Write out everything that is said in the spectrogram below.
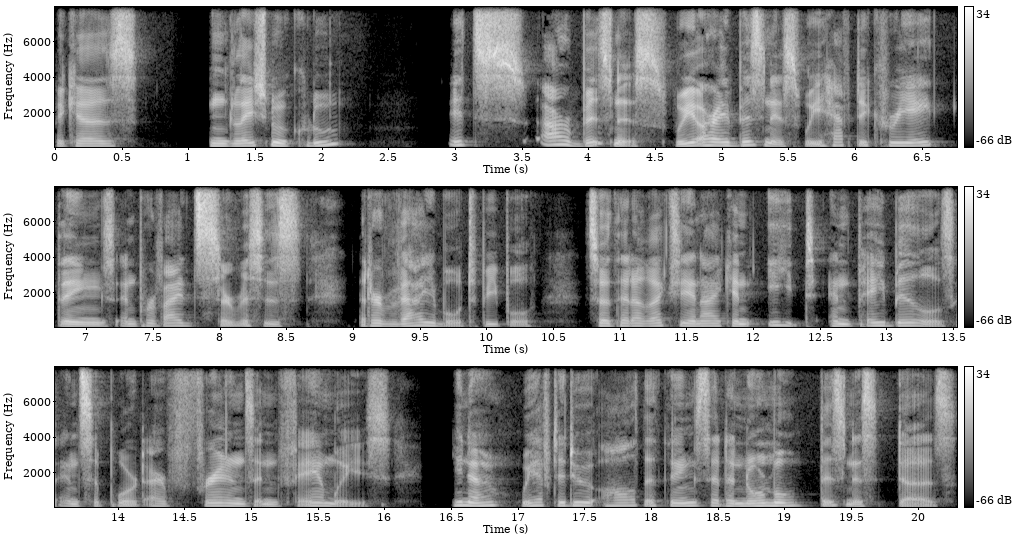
because English No Cru, it's our business. We are a business. We have to create things and provide services that are valuable to people so that Alexia and I can eat and pay bills and support our friends and families. You know, we have to do all the things that a normal business does.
